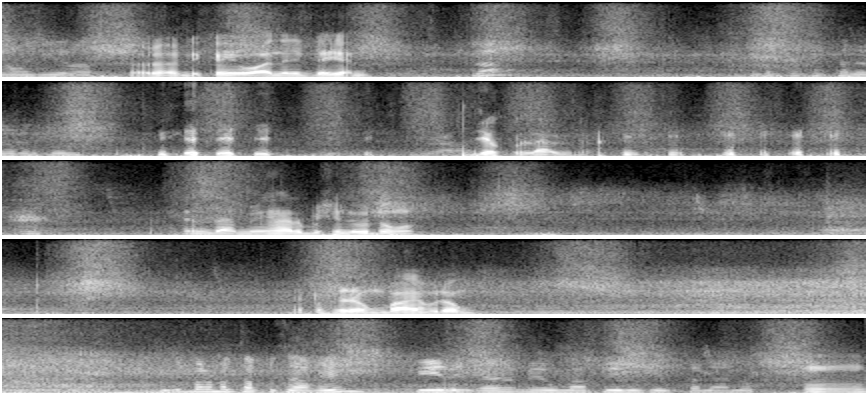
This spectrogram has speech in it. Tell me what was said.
anong hirap. Para di kayo iwanan ni Dayan. Ha? Joke lang. Ang daming harvest ni Dudong oh. Ito sa dong, bahay mo dong. Hindi pa naman tapos sa akin. Pili, ano, may mapili kayo pa na ano. Hmm.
